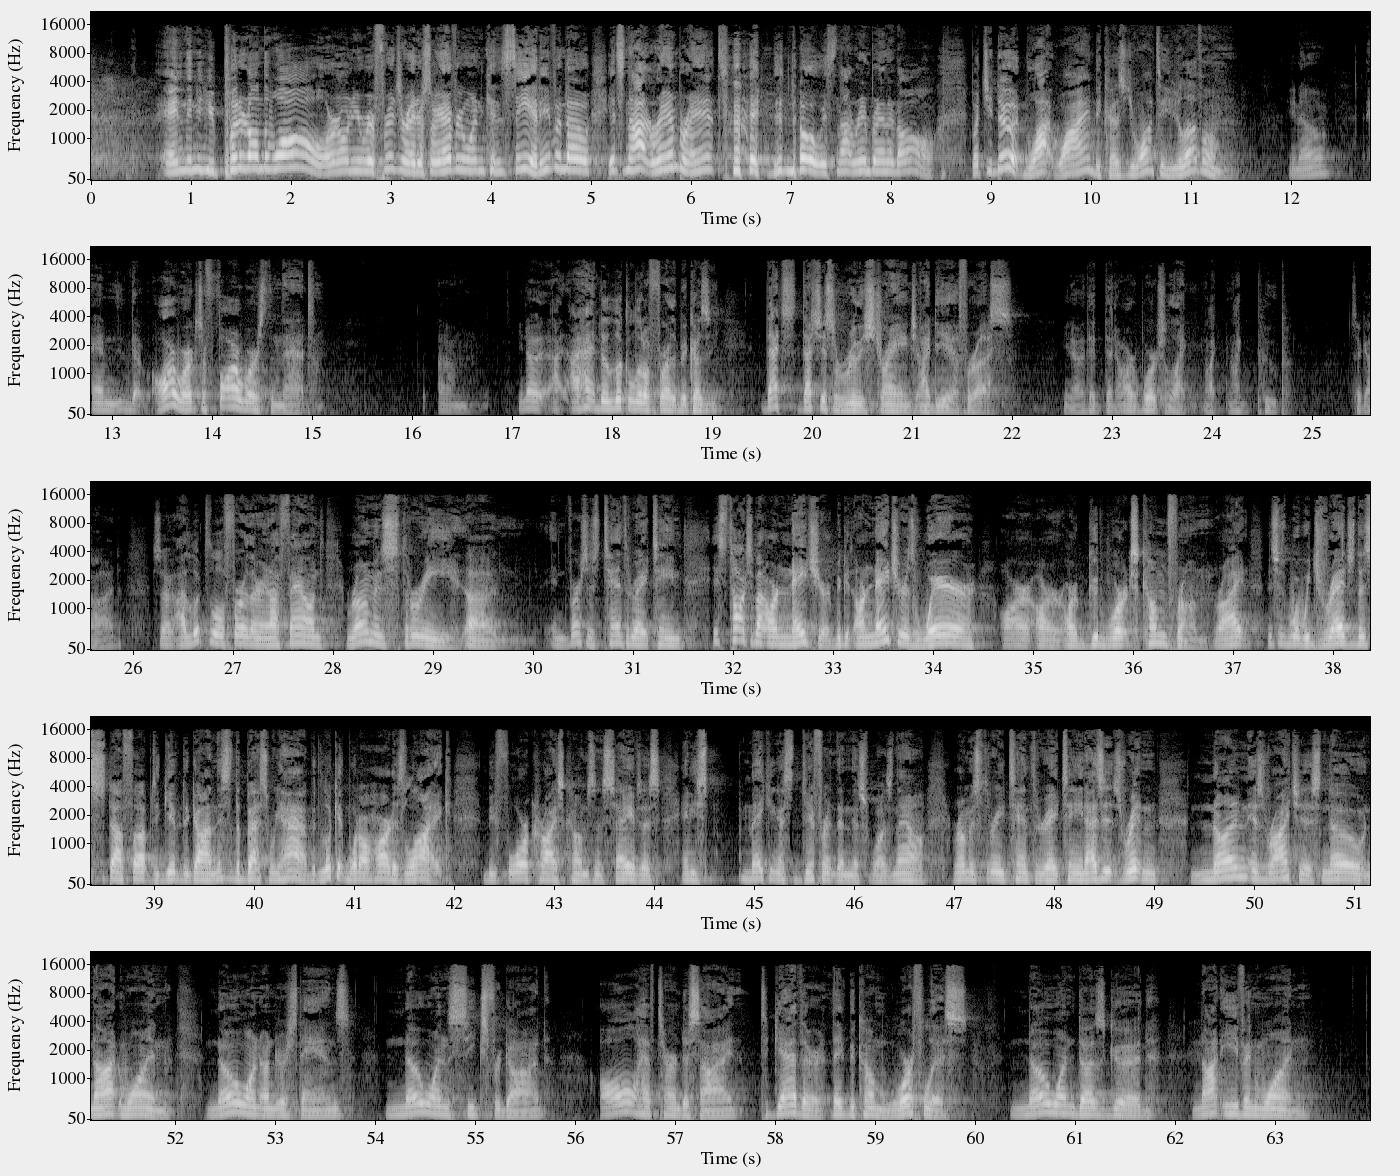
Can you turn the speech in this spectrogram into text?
and then you put it on the wall or on your refrigerator so everyone can see it, even though it's not Rembrandt. no, it's not Rembrandt at all. But you do it. Why? Why? Because you want to. You love them you know? And the, our works are far worse than that. Um, you know, I, I, had to look a little further because that's, that's just a really strange idea for us, you know, that, that our works are like, like, like poop to God. So I looked a little further and I found Romans 3, uh, in verses 10 through 18, it talks about our nature, because our nature is where our, our, our, good works come from, right? This is where we dredge this stuff up to give to God, and this is the best we have. But look at what our heart is like before Christ comes and saves us, and He's making us different than this was now. Romans 3 10 through 18. As it's written, none is righteous, no, not one. No one understands, no one seeks for God. All have turned aside. Together they've become worthless. No one does good, not even one.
